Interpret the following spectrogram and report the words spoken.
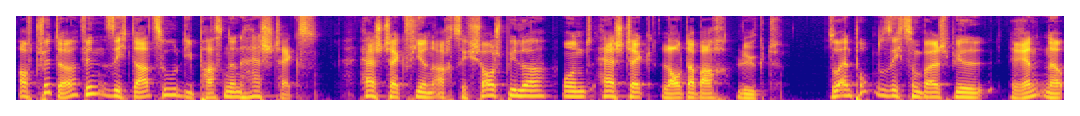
Auf Twitter finden sich dazu die passenden Hashtags. Hashtag 84 Schauspieler und Hashtag Lauterbach lügt. So entpuppen sich zum Beispiel Rentner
